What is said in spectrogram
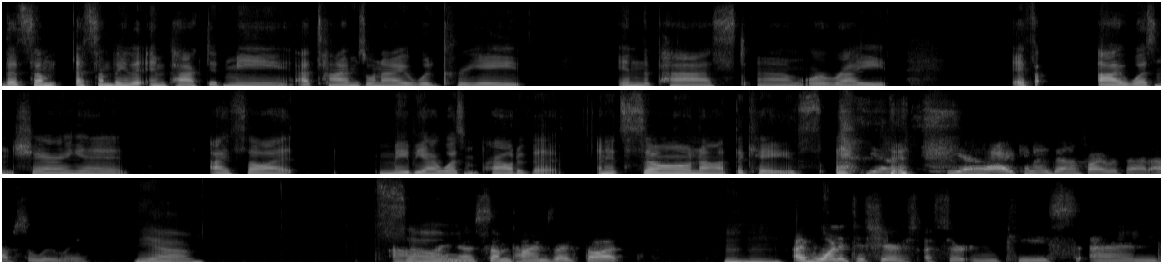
that's some that's something that impacted me at times when I would create in the past um, or write. If I wasn't sharing it, I thought maybe I wasn't proud of it. And it's so not the case. yes. Yeah, I can identify with that. Absolutely. Yeah. So um, I know sometimes I've thought mm-hmm. I've wanted to share a certain piece and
